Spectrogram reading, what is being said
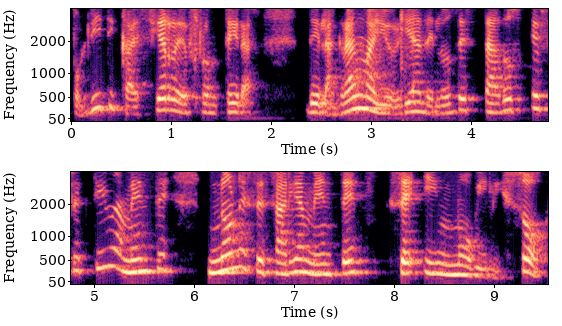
política de cierre de fronteras de la gran mayoría de los estados, efectivamente no necesariamente se inmovilizó.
